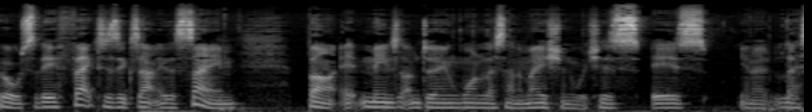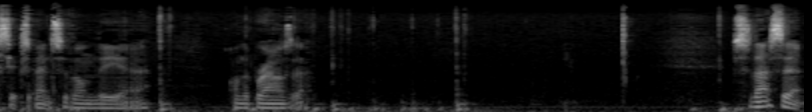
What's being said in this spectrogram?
Cool. So the effect is exactly the same, but it means that I'm doing one less animation, which is is you know less expensive on the uh, on the browser. So that's it.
